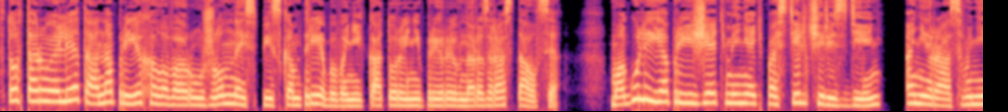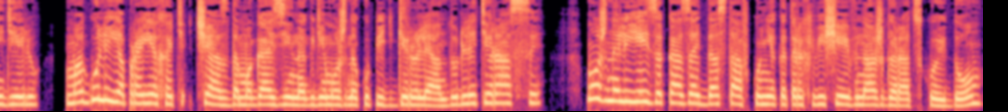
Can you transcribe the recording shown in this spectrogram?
В то второе лето она приехала вооруженной списком требований, который непрерывно разрастался. Могу ли я приезжать менять постель через день, а не раз в неделю? Могу ли я проехать час до магазина, где можно купить гирлянду для террасы? Можно ли ей заказать доставку некоторых вещей в наш городской дом?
